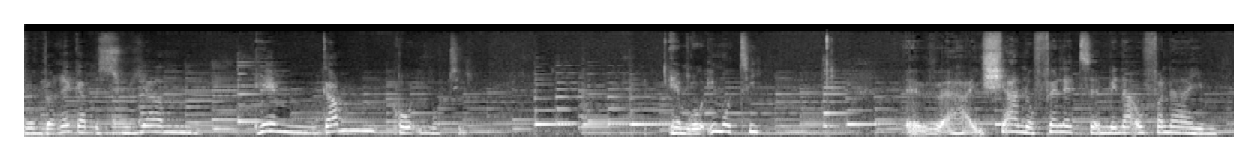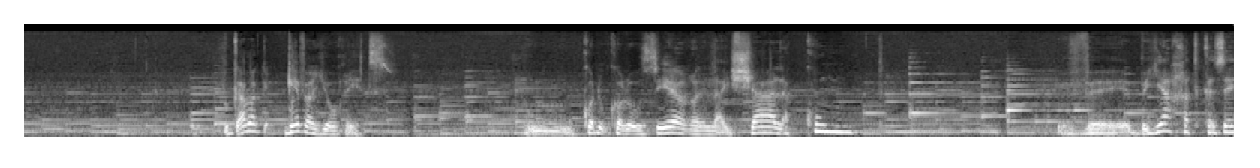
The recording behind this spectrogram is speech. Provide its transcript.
וברגע מסוים הם גם רואים אותי. הם רואים אותי, והאישה נופלת מן האופניים, וגם הגבר יורד. הוא קודם כל עוזר לאישה לקום, וביחד כזה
